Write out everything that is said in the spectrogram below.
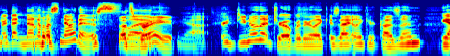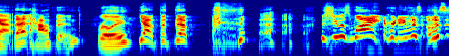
or that none of us notice. that's Like, great. Yeah. Or do you know that trope where they're like, "Is that like your cousin?" Yeah. That happened. Really? Yeah, but that. she was white. Her name was Osa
